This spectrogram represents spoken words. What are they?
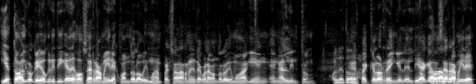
y esto es algo que yo critiqué de José Ramírez cuando lo vimos en persona, Ronnie, ¿te acuerdas? Cuando lo vimos aquí en, en Arlington, ¿Cuál de en todo? el Parque de los Rangers. El día que José José Ramírez. Ramírez,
